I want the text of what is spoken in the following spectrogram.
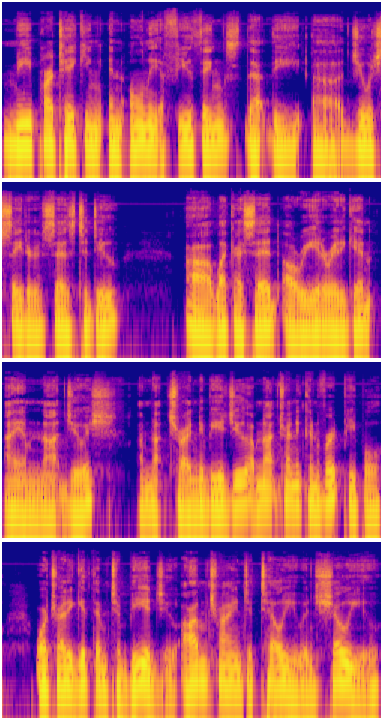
me partaking in only a few things that the uh, Jewish Seder says to do. Uh, like I said, I'll reiterate again I am not Jewish. I'm not trying to be a Jew. I'm not trying to convert people or try to get them to be a Jew. I'm trying to tell you and show you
